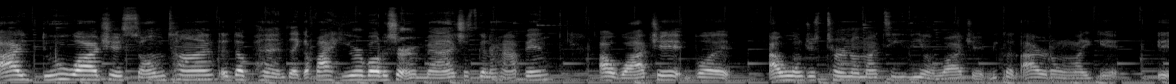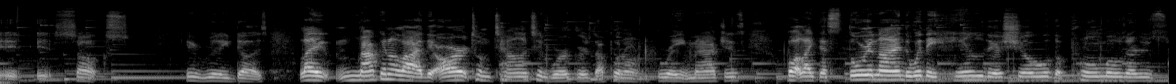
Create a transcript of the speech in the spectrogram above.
I do watch it sometimes. It depends. Like if I hear about a certain match that's gonna happen, I'll watch it. But I won't just turn on my TV and watch it because I don't like it. It it, it sucks. It really does. Like, not gonna lie, there are some talented workers that put on great matches, but like the storyline, the way they handle their show, the promos are just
